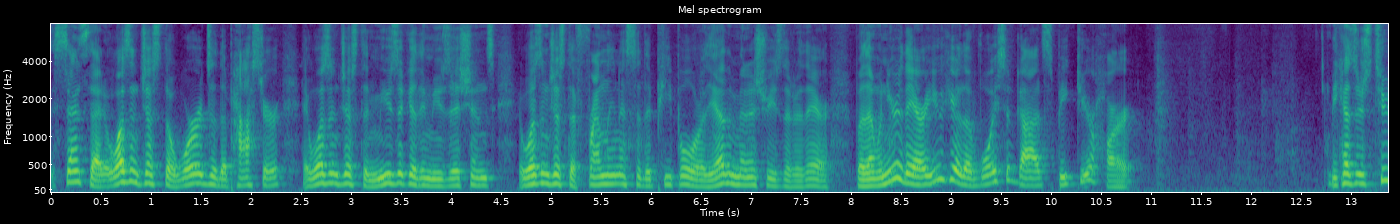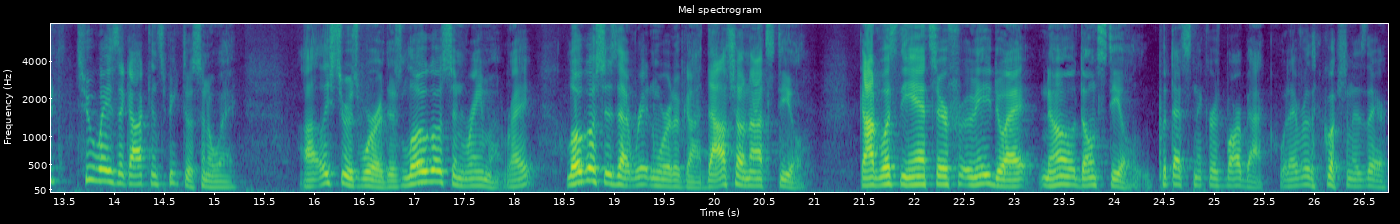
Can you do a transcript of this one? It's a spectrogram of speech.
sense that it wasn't just the words of the pastor, it wasn't just the music of the musicians, it wasn't just the friendliness of the people or the other ministries that are there, but then when you're there, you hear the voice of God speak to your heart because there's two, two ways that God can speak to us in a way, uh, at least through His Word. There's Logos and Rhema, right? Logos is that written Word of God. Thou shalt not steal. God, what's the answer for me? Do I? No, don't steal. Put that Snickers bar back, whatever the question is there.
